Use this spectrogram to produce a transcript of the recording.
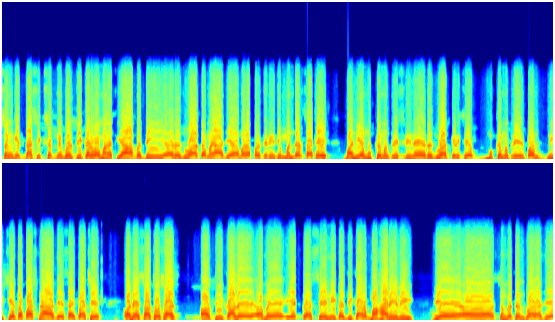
સંગીતના શિક્ષકની ભરતી કરવામાં નથી. આ બધી રજૂઆત અમે આજે અમારા પ્રતિનિધિ મંડળ સાથે માનનીય મુખ્યમંત્રીશ્રીને રજૂઆત કરી છે. મુખ્યમંત્રી પણ નીચે તપાસના આદેશ આપ્યા છે. અને સાથોસાથ, આવતીકાલે અમે એક સૈનિક અધિકાર મહારેલી જે સંગઠન દ્વારા જે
